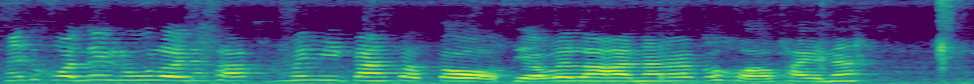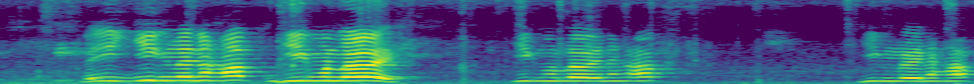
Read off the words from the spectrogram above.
ให้ทุกคนได้รู้เลยนะครับ ไม่มีการตัดต่อเสียเวลานะก็ขออภัยนะแล้วยิงเลยนะครับ ยิงมันเลย ยิงมันเลยนะครับ ยิงเลยนะครับ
